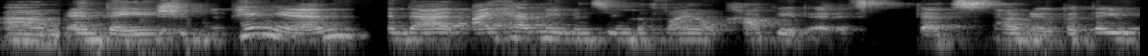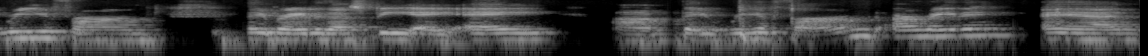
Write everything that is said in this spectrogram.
um, and they issued an opinion, and that, I haven't even seen the final copy of it. It's, that's how new, but they reaffirmed, they rated us BAA. Um, they reaffirmed our rating and,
